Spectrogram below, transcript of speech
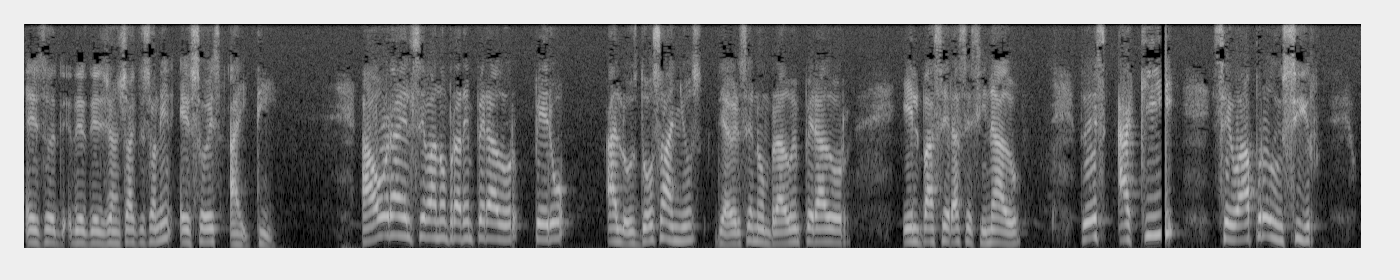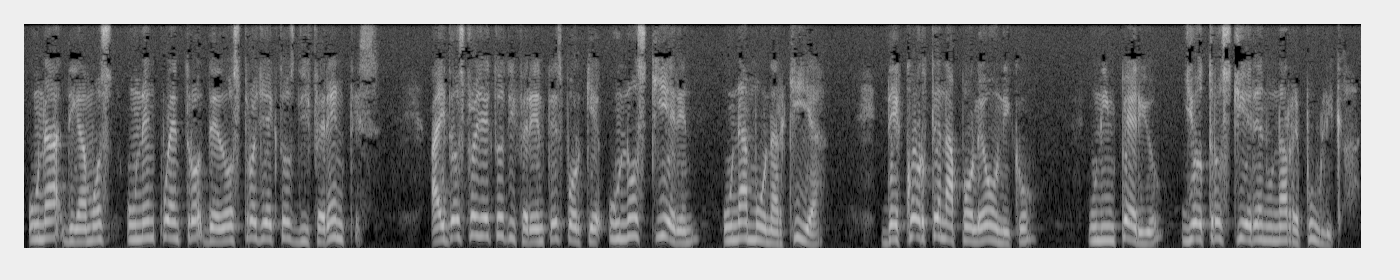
eso, desde Jean-Jacques Dessalines, eso es Haití. Ahora él se va a nombrar emperador, pero a los dos años de haberse nombrado emperador, él va a ser asesinado. Entonces, aquí se va a producir una, digamos, un encuentro de dos proyectos diferentes. Hay dos proyectos diferentes porque unos quieren una monarquía de corte napoleónico, un imperio, y otros quieren una república,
